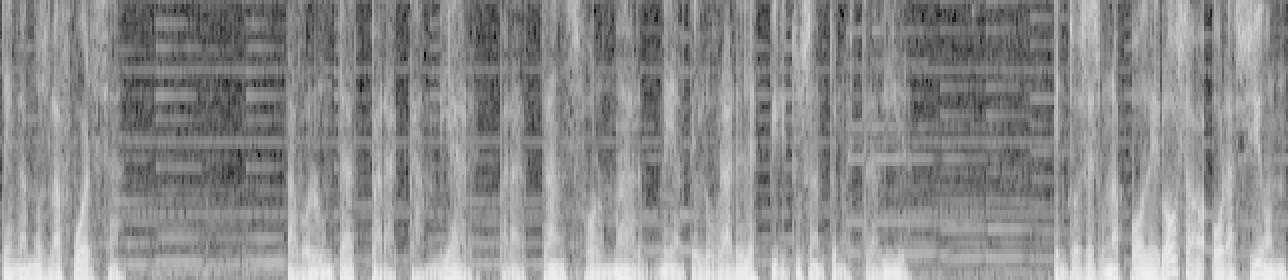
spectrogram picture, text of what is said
tengamos la fuerza, la voluntad para cambiar, para transformar mediante lograr el Espíritu Santo en nuestra vida. Entonces una poderosa oración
